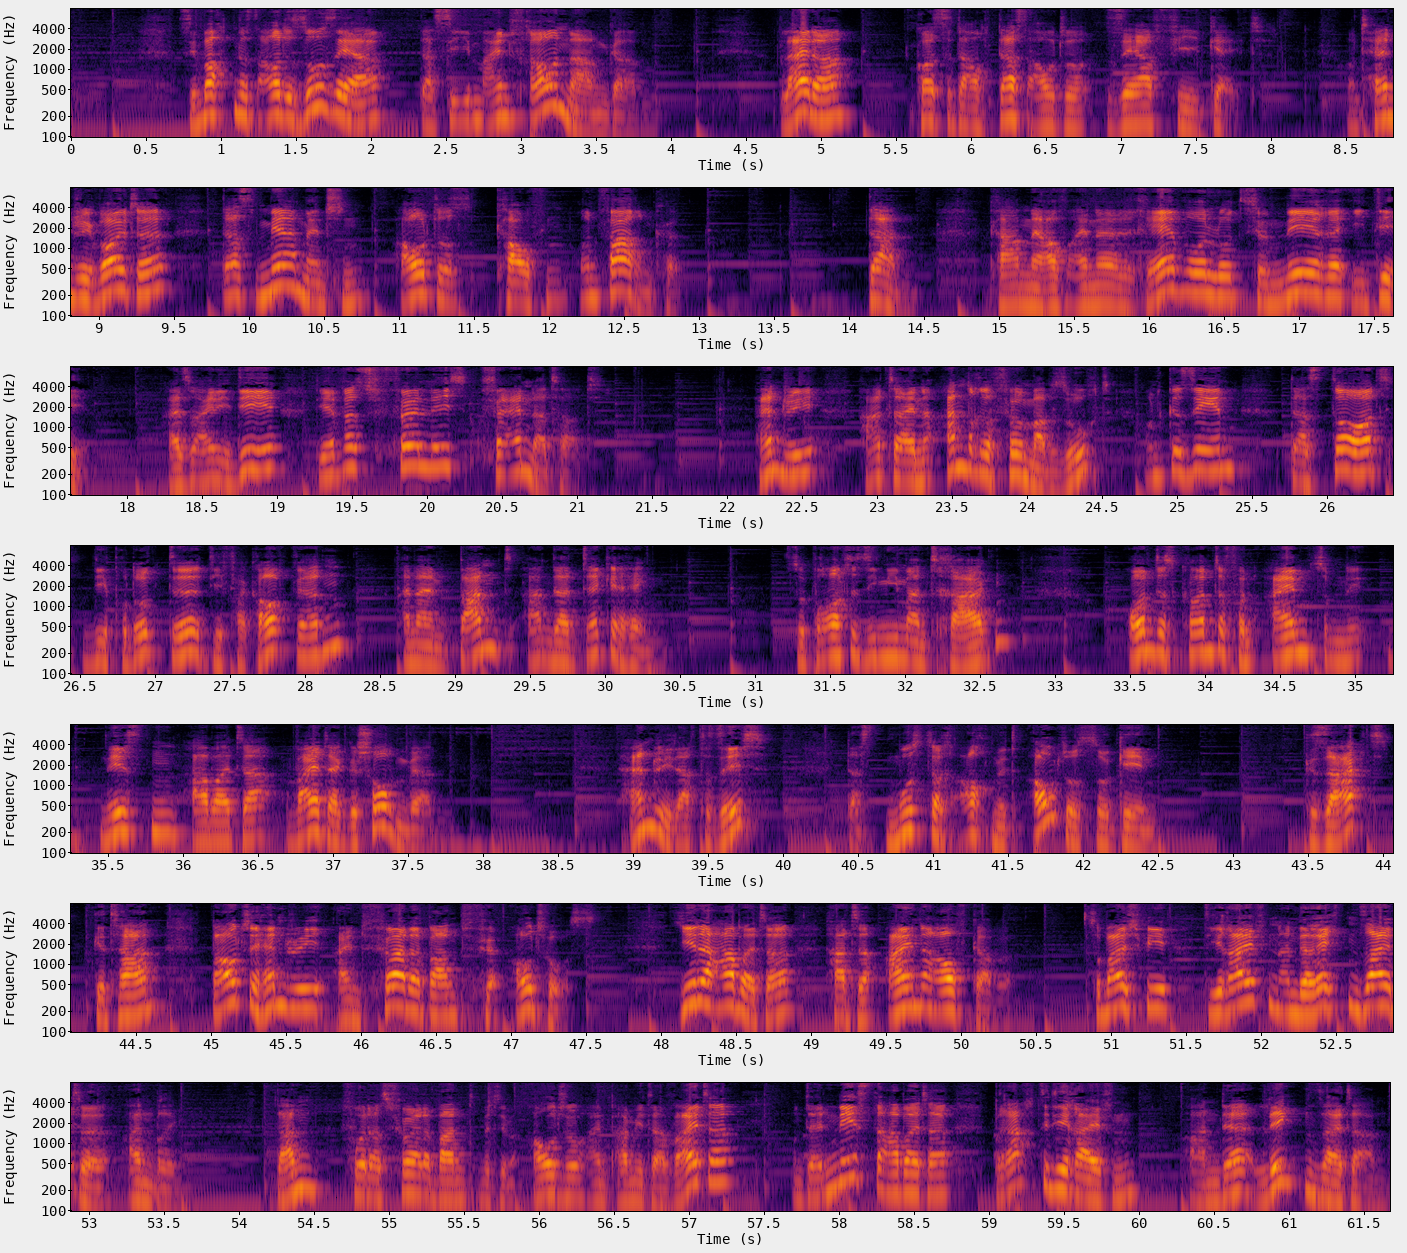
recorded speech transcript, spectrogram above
Sie mochten das Auto so sehr, dass sie ihm einen Frauennamen gaben. Leider kostete auch das Auto sehr viel Geld. Und Henry wollte, dass mehr Menschen Autos kaufen und fahren können. Dann kam er auf eine revolutionäre Idee. Also eine Idee, die etwas völlig verändert hat. Henry hatte eine andere Firma besucht und gesehen, dass dort die Produkte, die verkauft werden, an einem Band an der Decke hängen. So brauchte sie niemand tragen und es konnte von einem zum nächsten Arbeiter weiter geschoben werden. Henry dachte sich, das muss doch auch mit Autos so gehen. Gesagt, getan, baute Henry ein Förderband für Autos. Jeder Arbeiter hatte eine Aufgabe. Zum Beispiel die Reifen an der rechten Seite anbringen. Dann fuhr das Förderband mit dem Auto ein paar Meter weiter und der nächste Arbeiter brachte die Reifen an der linken Seite an.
